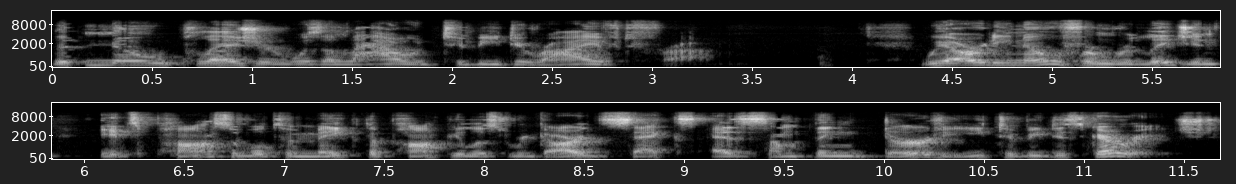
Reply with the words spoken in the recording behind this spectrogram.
that no pleasure was allowed to be derived from. We already know from religion it's possible to make the populace regard sex as something dirty to be discouraged.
